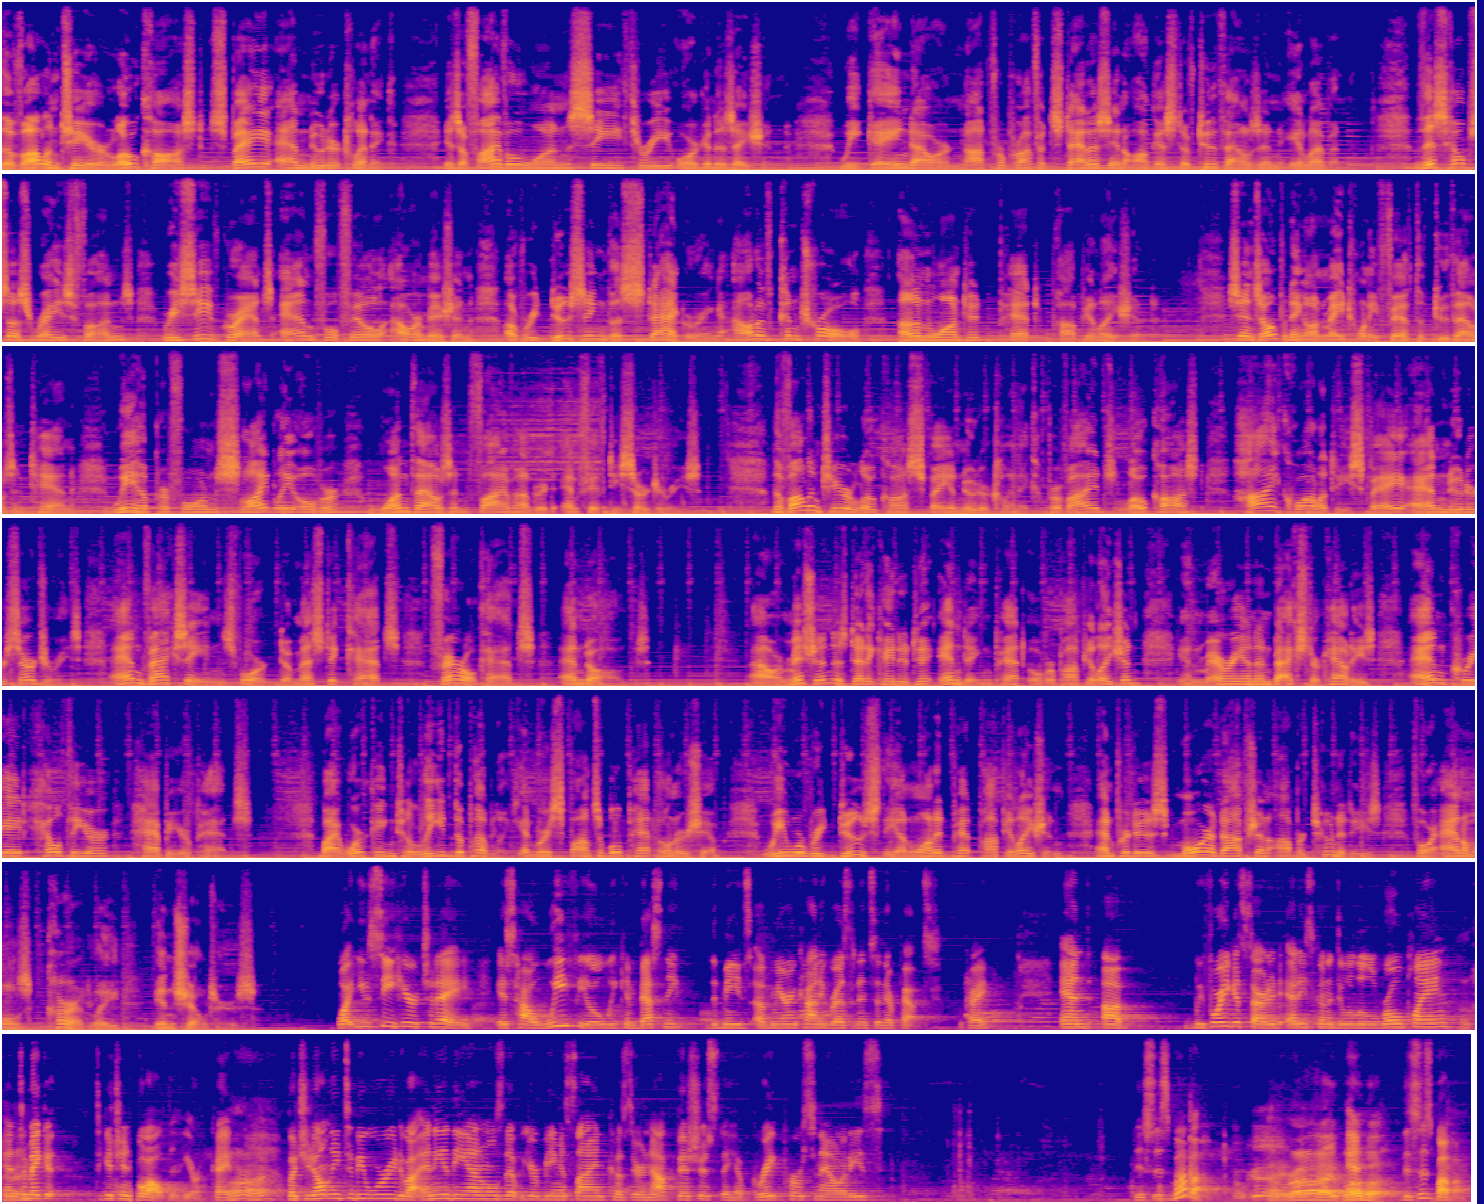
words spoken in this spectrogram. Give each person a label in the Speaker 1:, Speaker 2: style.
Speaker 1: The Volunteer Low Cost Spay and Neuter Clinic is a 501c3 organization. We gained our not for profit status in August of 2011. This helps us raise funds, receive grants, and fulfill our mission of reducing the staggering, out of control, unwanted pet population. Since opening on May 25th of 2010, we have performed slightly over 1,550 surgeries. The Volunteer Low Cost Spay and Neuter Clinic provides low cost, high quality spay and neuter surgeries and vaccines for domestic cats, feral cats, and dogs. Our mission is dedicated to ending pet overpopulation in Marion and Baxter counties and create healthier, happier pets. By working to lead the public in responsible pet ownership, we will reduce the unwanted pet population and produce more adoption opportunities for animals currently in shelters.
Speaker 2: What you see here today is how we feel we can best meet the needs of Marion County residents and their pets, okay? And uh, before you get started, Eddie's going to do a little role playing and
Speaker 1: Okay.
Speaker 2: to make it to get you involved in here, okay?
Speaker 1: All right.
Speaker 2: But you don't need to be worried about any of the animals that you're being assigned because they're not vicious. They have great personalities. This is Bubba. Okay.
Speaker 1: All right,
Speaker 2: And this is Bubba.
